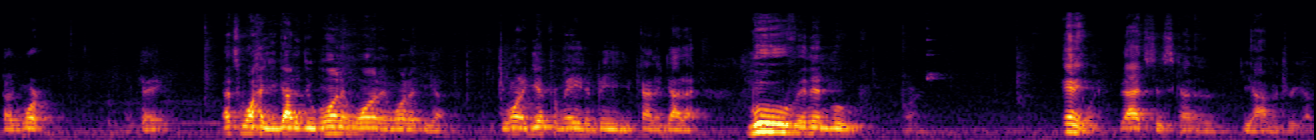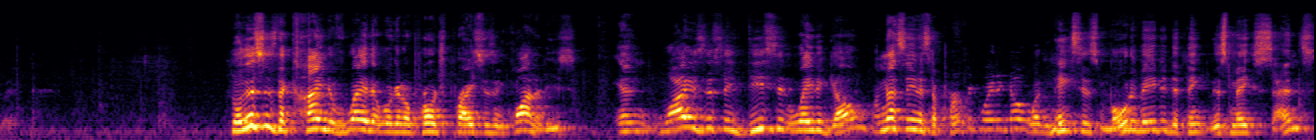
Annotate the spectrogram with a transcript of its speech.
doesn't work. Okay? That's why you got to do one at one and one at the other. If you want to get from A to B, you kind of got to move and then move. Anyway, that's just kind of geometry of it. So this is the kind of way that we're going to approach prices and quantities. And why is this a decent way to go? I'm not saying it's a perfect way to go. What makes us motivated to think this makes sense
